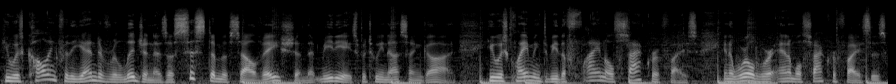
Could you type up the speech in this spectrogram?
He was calling for the end of religion as a system of salvation that mediates between us and God. He was claiming to be the final sacrifice in a world where animal sacrifices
